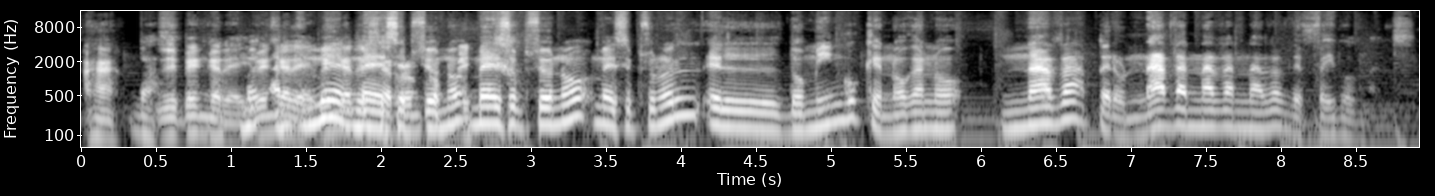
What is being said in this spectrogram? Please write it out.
Ajá, venga de ahí, venga de ahí, me, venga de me decepcionó, me decepcionó, me decepcionó el, el domingo que no ganó nada, pero nada, nada, nada de Fablemans.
